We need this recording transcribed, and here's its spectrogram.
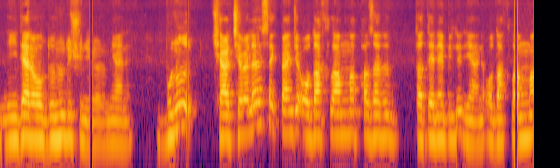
lider olduğunu düşünüyorum. Yani bunu çerçevelersek bence odaklanma pazarı da denebilir. Yani odaklanma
